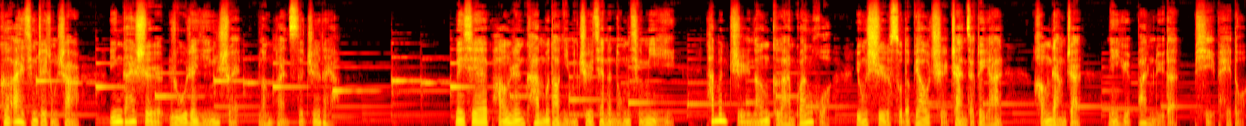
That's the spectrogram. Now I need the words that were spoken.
可爱情这种事儿，应该是如人饮水，冷暖自知的呀。那些旁人看不到你们之间的浓情蜜意，他们只能隔岸观火，用世俗的标尺站在对岸。衡量着你与伴侣的匹配度。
